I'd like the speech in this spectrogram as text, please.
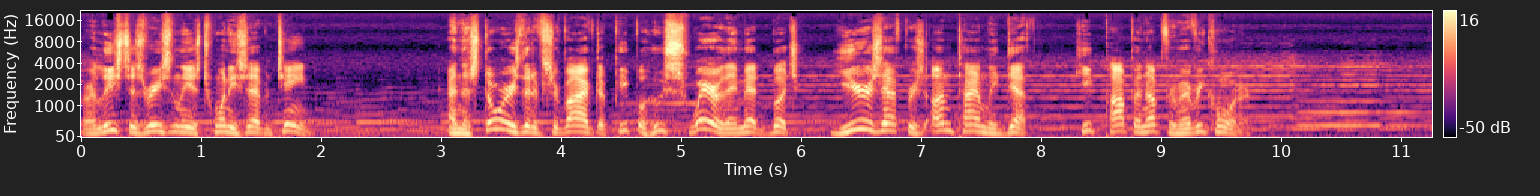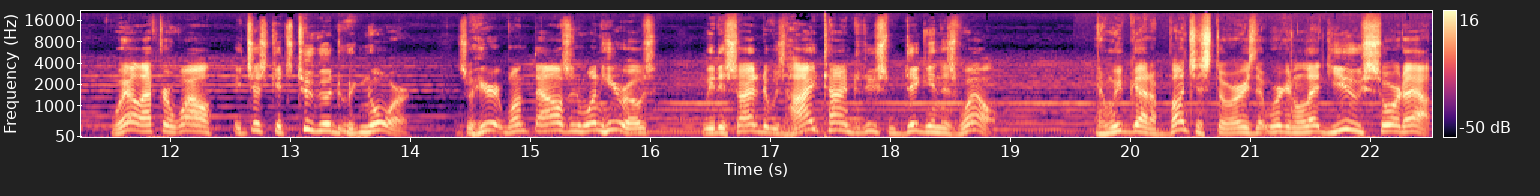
or at least as recently as 2017. And the stories that have survived of people who swear they met Butch years after his untimely death keep popping up from every corner. Well, after a while, it just gets too good to ignore. So here at 1001 Heroes, we decided it was high time to do some digging as well. And we've got a bunch of stories that we're going to let you sort out.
